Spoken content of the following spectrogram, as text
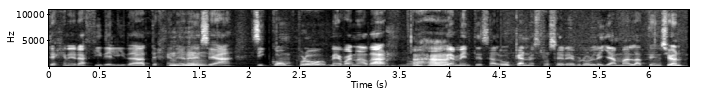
te genera fidelidad, te genera ese, ah, si compro, me van a dar, ¿no? Ajá. Obviamente es algo que a nuestro cerebro le llama la atención.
